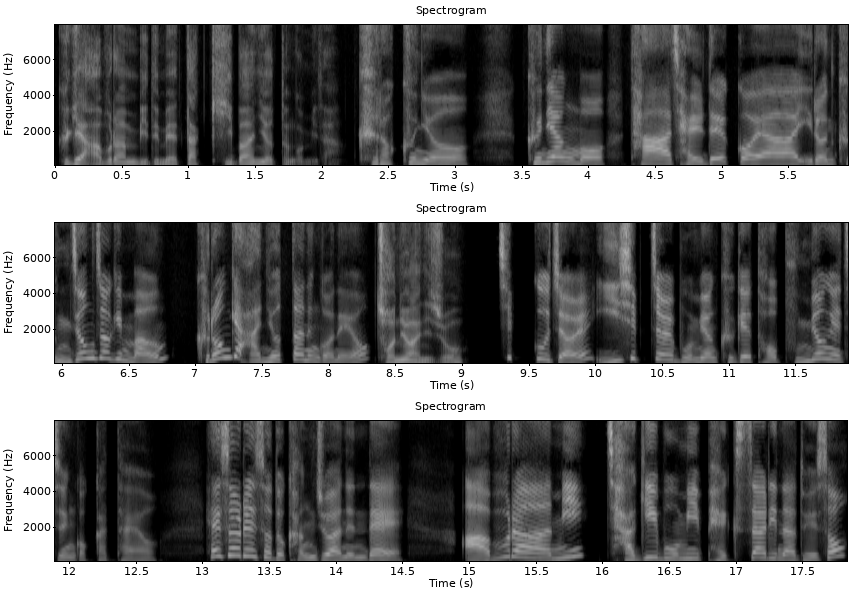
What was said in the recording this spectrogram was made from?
그게 아브라함 믿음의 딱 기반이었던 겁니다. 그렇군요. 그냥 뭐 다 잘 될 거야 이런 긍정적인 마음? 그런 게 아니었다는 거네요. 전혀 아니죠. 19절, 20절 보면 그게 더 분명해진 것 같아요. 해설에서도 강조하는데 아브라함이 자기 몸이 100살이나 돼서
